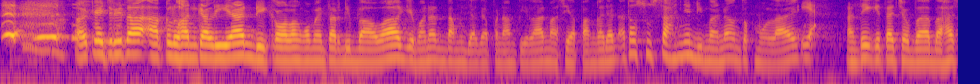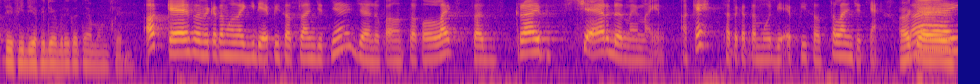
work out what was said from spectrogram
Oke cerita uh, keluhan kalian di kolom komentar di bawah gimana tentang menjaga penampilan masih apa enggak dan atau susahnya di mana untuk mulai. Iya. Nanti kita coba bahas di video-video berikutnya mungkin. Oke, sampai ketemu lagi di episode selanjutnya. Jangan lupa untuk like, subscribe, share dan lain-lain. Oke, sampai ketemu di episode selanjutnya. Oke, Bye.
